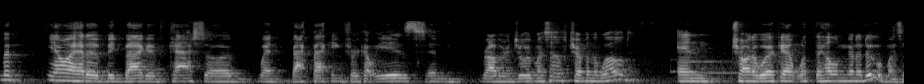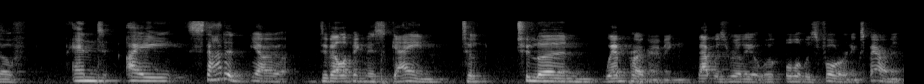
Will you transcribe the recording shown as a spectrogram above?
But you know, I had a big bag of cash, so I went backpacking for a couple of years and rather enjoyed myself traveling the world and trying to work out what the hell I'm going to do with myself. And I started, you know, developing this game to to learn web programming. That was really all it was for, an experiment.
